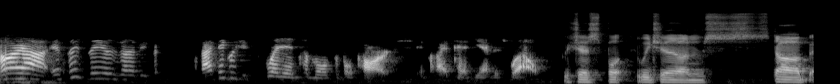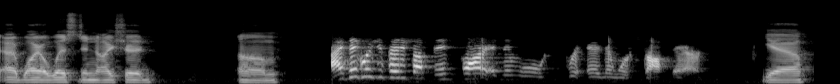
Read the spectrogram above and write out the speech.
Oh yeah, if this video is gonna be, I think we should split it into multiple parts, in my opinion, as well. We should sp- we should um stop at Wild West and I should um I think we should finish up this part, and then we'll and then we'll stop there. yeah.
